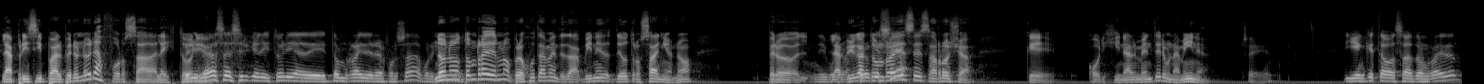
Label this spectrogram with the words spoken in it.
la- principal, pero no era forzada la Pero ¿y historia. ¿me vas a decir que la historia de Tom Raider era forzada? por No, no, Tom Raider no, pero justamente ta, viene de otros años, ¿no? Pero bueno, la película pero Tom Raider sea- se desarrolla que originalmente era una mina. Sí. ¿Y en qué está basada Tomb Raider?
